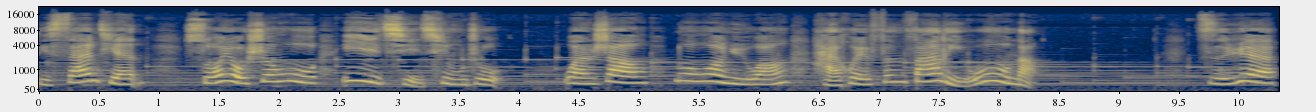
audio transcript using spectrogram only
第三天，所有生物一起庆祝。晚上，诺沃女王还会分发礼物呢。紫月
